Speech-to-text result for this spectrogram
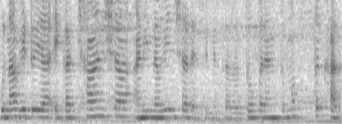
पुन्हा भेटूया एका छानशा आणि नवीनशा रेसिपीसह तोपर्यंत मस्त खात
